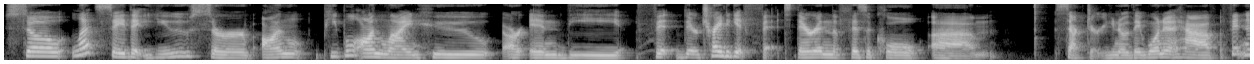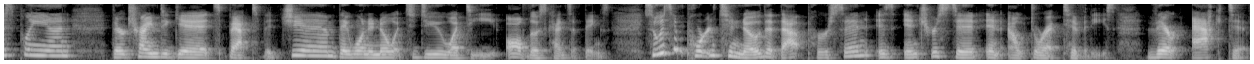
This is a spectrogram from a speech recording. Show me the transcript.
So let's say that you serve on people online who are in the fit, they're trying to get fit. They're in the physical um, sector. You know, they want to have a fitness plan. They're trying to get back to the gym. They want to know what to do, what to eat, all those kinds of things. So it's important to know that that person is interested in outdoor activities. They're active,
